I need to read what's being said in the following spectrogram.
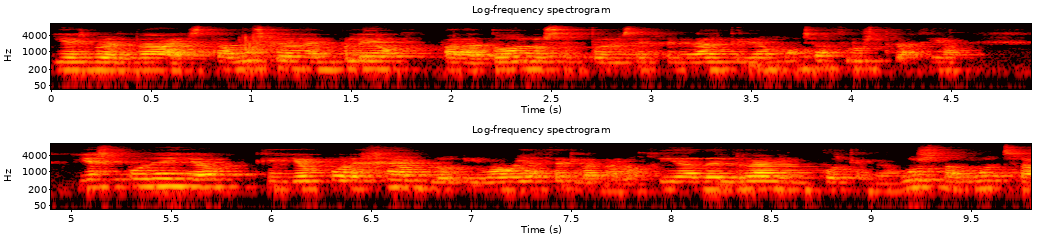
Y es verdad, esta búsqueda de empleo para todos los sectores en general crea mucha frustración. Y es por ello que yo, por ejemplo, y voy a hacer la analogía del running porque me gusta mucho,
